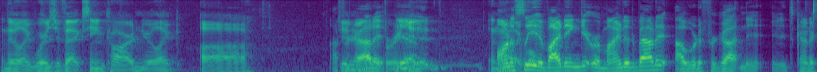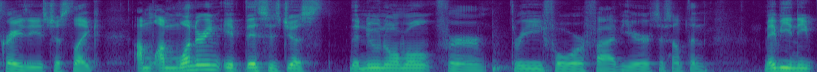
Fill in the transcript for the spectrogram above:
and they're like, "Where's your vaccine card?" And you're like, "Uh, I forgot it. Yeah. it." Honestly, like, if I didn't get reminded about it, I would have forgotten it, and it's kind of crazy. It's just like I'm I'm wondering if this is just the new normal for three, four, five years or something. Maybe you need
